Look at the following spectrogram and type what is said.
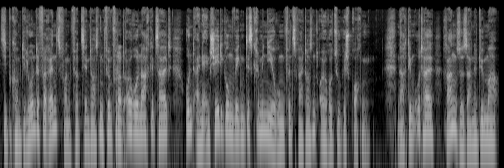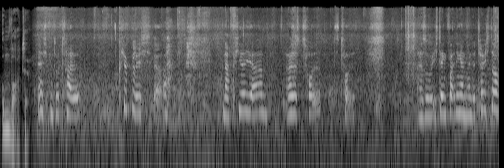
Sie bekommt die Lohndifferenz von 14.500 Euro nachgezahlt und eine Entschädigung wegen Diskriminierung von 2.000 Euro zugesprochen. Nach dem Urteil rang Susanne Dumas um Worte. Ja, ich bin total glücklich. Ja. Nach vier Jahren. Alles toll, das ist toll. Also ich denke vor allen Dingen an meine Töchter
